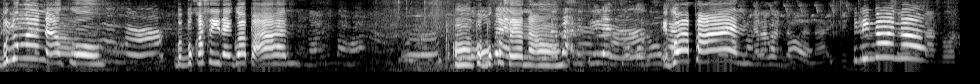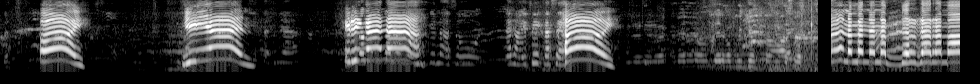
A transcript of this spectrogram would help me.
Bulungan na ako. Babukasin na igwapaan. Oh, pabukasin na oh. Ano! Igwapaan. Hilingan na. Ay. Diyan. Hilingan na. So, ano, na nabdardara mo?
